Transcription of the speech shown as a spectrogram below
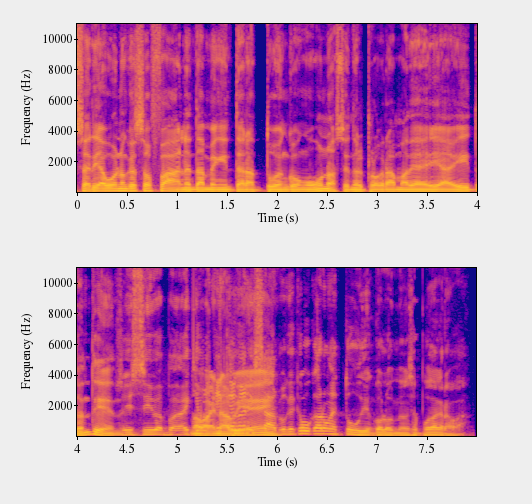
sería bueno que esos fans también interactúen con uno haciendo el programa de ahí a ahí, ¿tú entiendes? Sí, sí, hay que, Una hay que vaina analizar, bien. porque hay que buscar un estudio en Colombia donde se pueda grabar.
